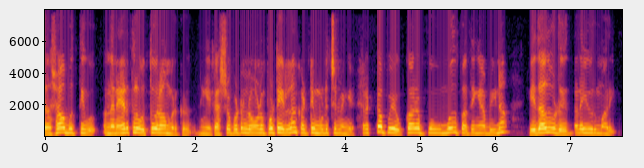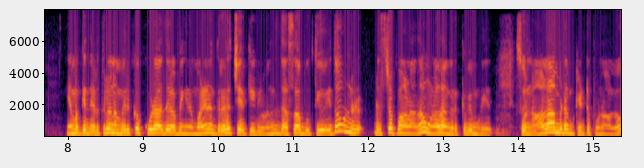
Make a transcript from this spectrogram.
தசாபுத்தி புத்தி அந்த நேரத்தில் ஒத்து வராமல் இருக்குது. நீங்கள் கஷ்டப்பட்டு லோனை போட்டு எல்லாம் கட்டி முடிச்சிருவீங்க. கரெக்டாக போய் உட்கார போகும்போது பார்த்தீங்க அப்படின்னா ஏதாவது ஒரு தடையூறு மாதிரி நமக்கு இந்த இடத்துல நம்ம இருக்கக்கூடாது அப்படிங்கிற மாதிரியான கிரக சேர்க்கைகள் வந்து தசாபுத்தியோ ஏதோ ஒன்று டிஸ்டர்ப் ஆனால் தான் உங்களால் அங்கே இருக்கவே முடியாது. ஸோ நாலாம் இடம் கெட்டு போனாலோ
